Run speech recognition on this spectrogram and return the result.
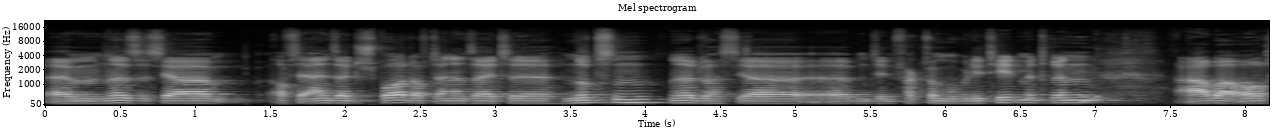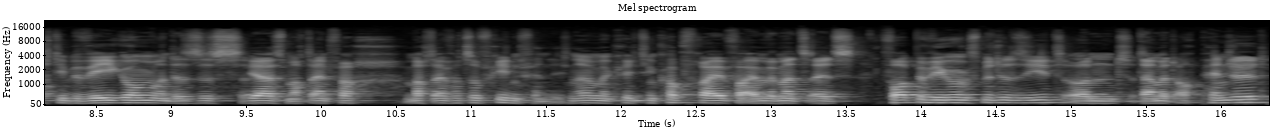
Ähm, ne, es ist ja auf der einen Seite Sport, auf der anderen Seite Nutzen. Ne? Du hast ja ähm, den Faktor Mobilität mit drin, mhm. aber auch die Bewegung und es ist, ja, es macht einfach, macht einfach zufrieden, finde ich. Ne? Man kriegt den Kopf frei, vor allem wenn man es als Fortbewegungsmittel sieht und damit auch pendelt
